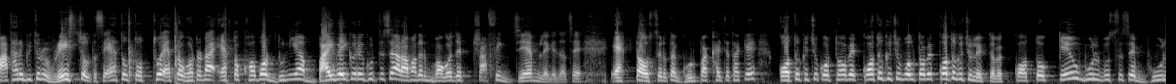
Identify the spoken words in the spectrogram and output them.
মাথার ভিতরে রেস চলতেছে, এত তথ্য, এত ঘটনা, এত খবর, দুনিয়া বাই বাই করে ঘুরতেছে আর আমাদের মগজের ট্রাফিক জ্যাম লেগে যাচ্ছে। একটা অস্থিরতা ঘুরপাক খাইতে থাকে, কত কিছু করতে হবে, কত কিছু বলতে হবে, কত কিছু লিখতে হবে, কত কেউ ভুল বুঝতেছে, ভুল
